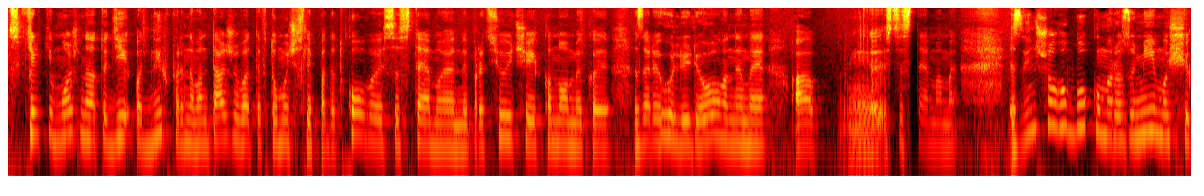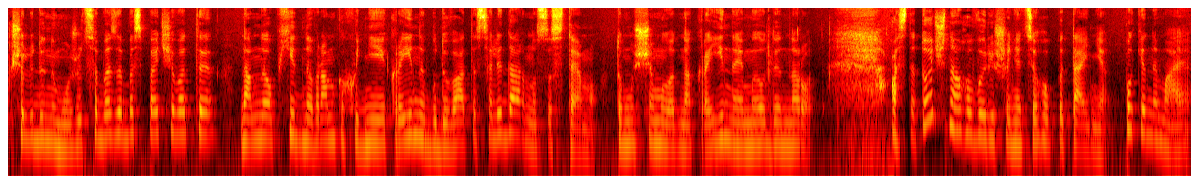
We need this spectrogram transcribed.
Скільки можна тоді одних перенавантажувати, в тому числі податковою системою, непрацюючою економікою, зарегулюваними а, системами. З іншого боку, ми розуміємо, що якщо люди не можуть себе забезпечувати, нам необхідно в рамках однієї країни будувати солідарну систему, тому що ми одна країна і ми один народ. Остаточного вирішення цього питання поки немає.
